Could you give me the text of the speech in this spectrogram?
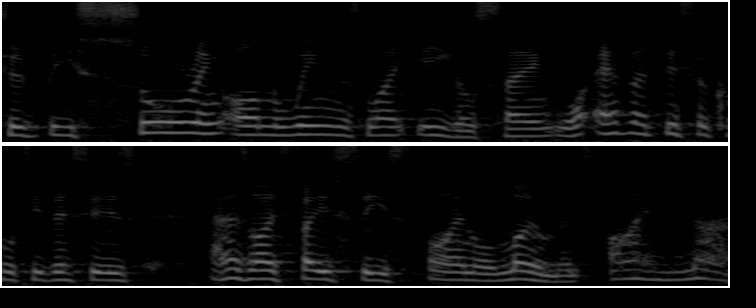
should be soaring on wings like eagles, saying, Whatever difficulty this is, as I face these final moments, I know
